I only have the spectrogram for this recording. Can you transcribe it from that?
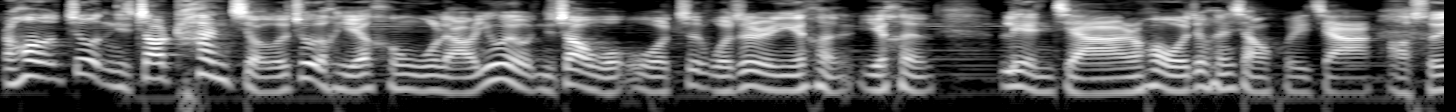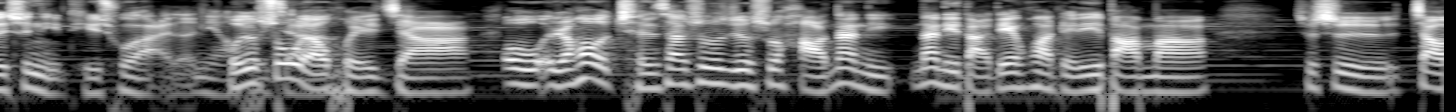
然后就你知道看久了就也很无聊，因为你知道我我这我这人也很也很恋家，然后我就很想回家，哦，所以是你提出来的，你要我就说我要回回家哦，然后陈三叔叔就说好，那你那你打电话给你爸妈，就是叫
